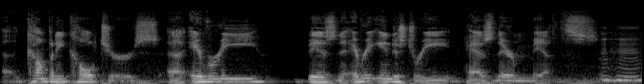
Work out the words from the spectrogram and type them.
uh, company cultures. Uh, every business, every industry has their myths. Mm-hmm.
